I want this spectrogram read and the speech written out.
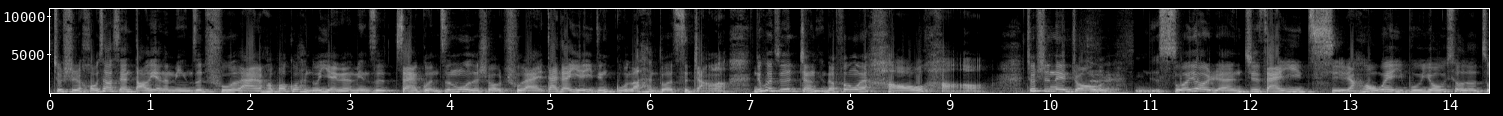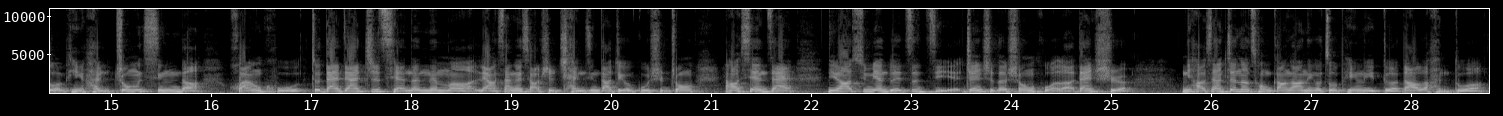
就是侯孝贤导演的名字出来，然后包括很多演员名字在滚字幕的时候出来，大家也已经鼓了很多次掌了，你就会觉得整体的氛围好好。就是那种所有人聚在一起，然后为一部优秀的作品很衷心的欢呼。就大家之前的那么两三个小时沉浸到这个故事中，然后现在你要去面对自己真实的生活了，但是你好像真的从刚刚那个作品里得到了很多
